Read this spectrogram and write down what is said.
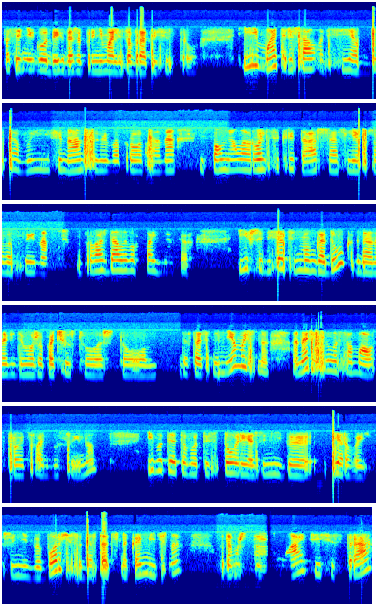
В последние годы их даже принимали за брата и сестру. И мать решала все бытовые, финансовые вопросы. Она исполняла роль секретарши ослепшего сына, сопровождала его в поездках. И в 67 году, когда она, видимо, уже почувствовала, что достаточно немощно, она решила сама устроить свадьбу сына. И вот эта вот история женитьбы, первой женитьбы Борхеса достаточно комична, потому что мать и сестра,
